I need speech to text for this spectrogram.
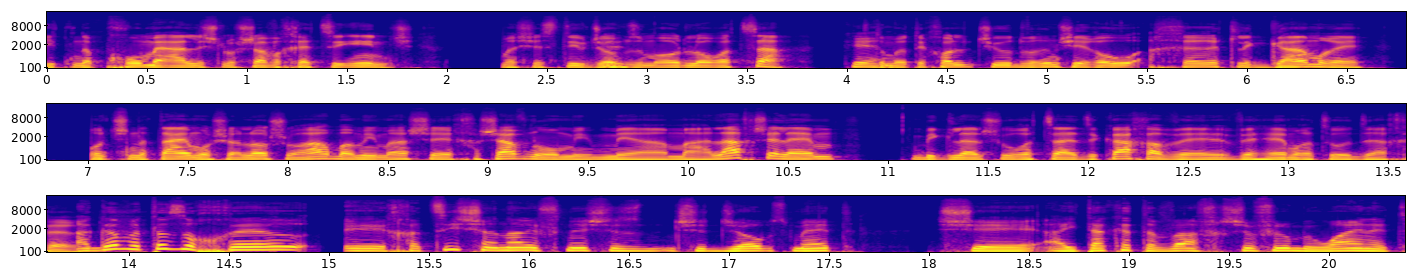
התנפחו מעל לשלושה וחצי אינץ', מה שסטיב ג'ובס מאוד לא רצה. כן. זאת אומרת, יכול להיות שיהיו דברים שיראו אחרת לגמרי עוד שנתיים או שלוש או ארבע ממה שחשבנו, או מהמהלך שלהם, בגלל שהוא רצה את זה ככה והם רצו את זה אחרת. אגב, אתה זוכר אה, חצי שנה לפני שג'ובס מת, שהייתה כתבה, אני חושב אפילו בוויינט,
